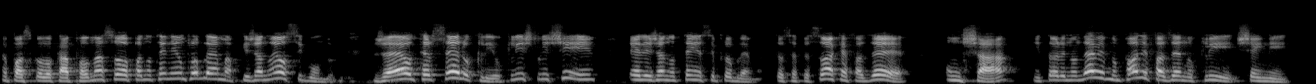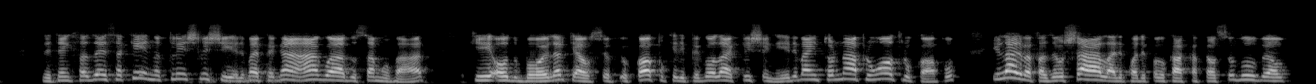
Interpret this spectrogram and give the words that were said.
eu posso colocar pão na sopa, não tem nenhum problema, porque já não é o segundo, já é o terceiro cli. O shlishi, ele já não tem esse problema. Então, se a pessoa quer fazer um chá, então ele não deve, não pode fazer no cli sheini. Ele tem que fazer isso aqui no shlishi. Ele vai pegar a água do samovar, que ou do boiler, que é o, seu, o copo que ele pegou lá, é sheini, ele vai entornar para um outro copo, e lá ele vai fazer o chá, lá ele pode colocar café solúvel,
